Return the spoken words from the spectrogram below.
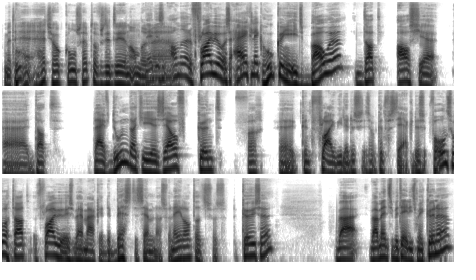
Met het he- hedgehog concept of is dit weer een andere? Nee, dit is een andere. De flywheel is eigenlijk hoe kun je iets bouwen dat als je eh, dat blijft doen, dat je jezelf kunt, eh, kunt flywheelen, dus kunt versterken. Dus voor ons wordt dat, het flywheel is, wij maken de beste seminars van Nederland. Dat is dus de keuze. Waar, waar mensen meteen iets mee kunnen.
